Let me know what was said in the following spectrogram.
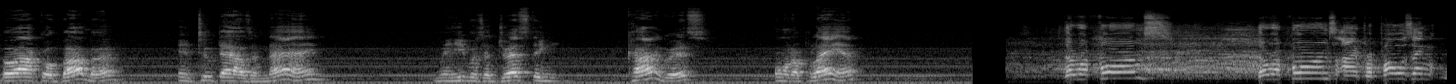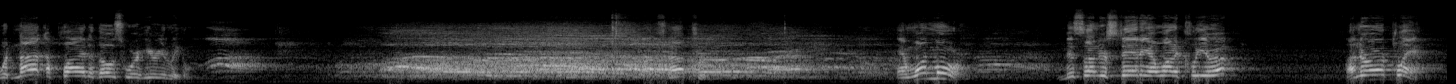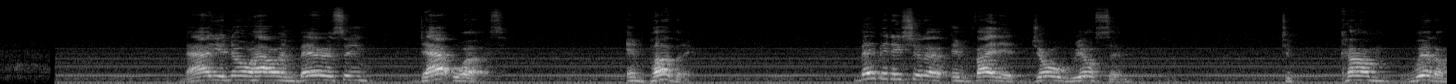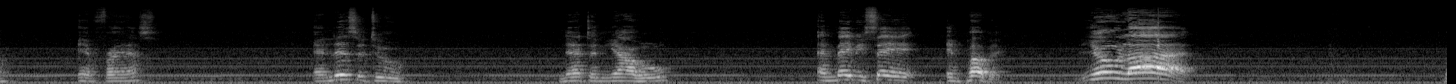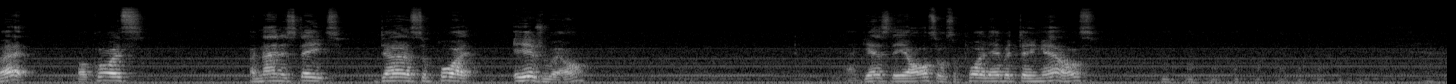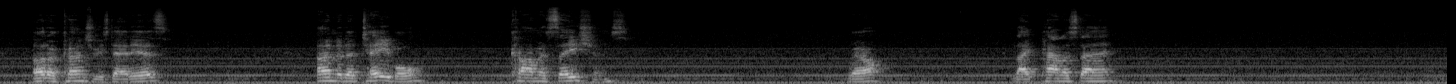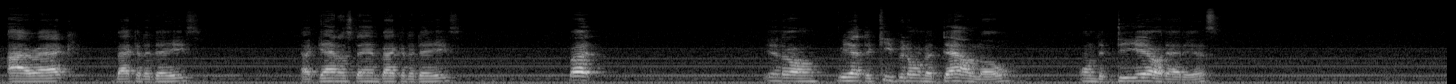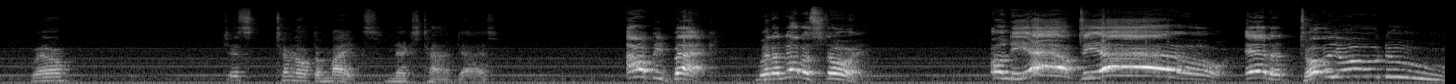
Barack Obama in 2009 when he was addressing Congress on a plan. The reforms, the reforms I'm proposing would not apply to those who are here illegal. And one more misunderstanding I want to clear up. Under our plan. Now you know how embarrassing that was in public. Maybe they should have invited Joe Wilson to come with them in France and listen to Netanyahu and maybe say it in public. You lied. But, of course, United States does support Israel. I guess they also support everything else. Other countries, that is. Under the table conversations. Well, like Palestine, Iraq back in the days, Afghanistan back in the days. But, you know, we had to keep it on the down low, on the DL that is. Well, just turn off the mics next time, guys. I'll be back with another story on the LTL Editorial News.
